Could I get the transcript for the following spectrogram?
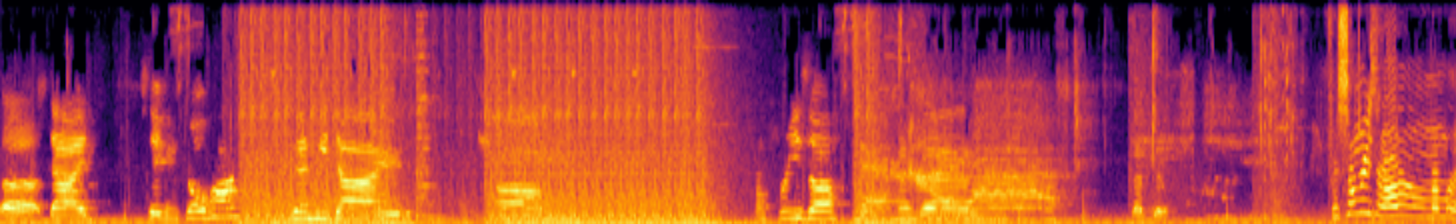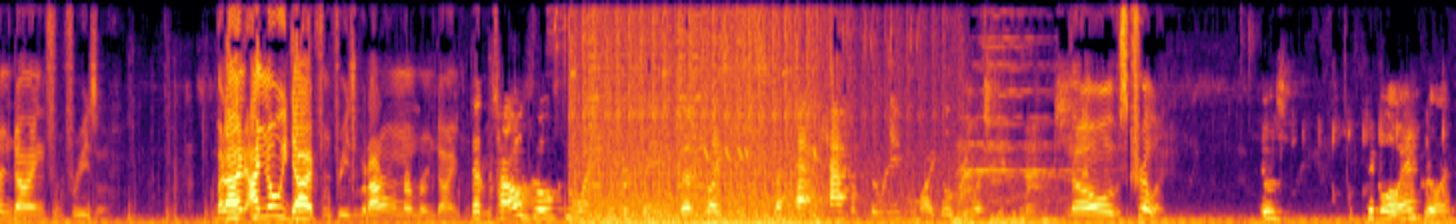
uh, died saving Gohan. Then he died um, from Frieza. And then that's it. For some reason, I don't remember him dying from Frieza. But I, I know he died from Frieza, but I don't remember him dying from That's Frieza. how Goku went Super Saiyan. That's like the ha- half of the reason why Goku Red went Super Saiyan. No, it was Krillin. It was Piccolo and Krillin.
